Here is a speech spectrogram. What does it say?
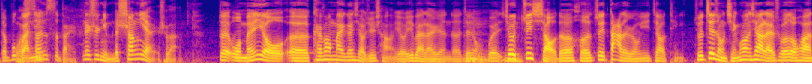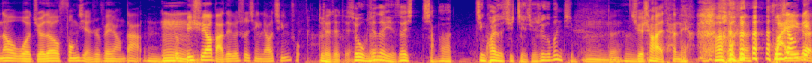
但不管你三四百人，那是你们的商演是吧？对我们有呃开放麦跟小剧场，有一百来人的这种规，就最小的和最大的容易叫停。就这种情况下来说的话，那我觉得风险是非常大的，就必须要把这个事情聊清楚。对对对，所以我们现在也在想办法尽快的去解决这个问题嘛。嗯，对，学上海滩那样，互相点，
